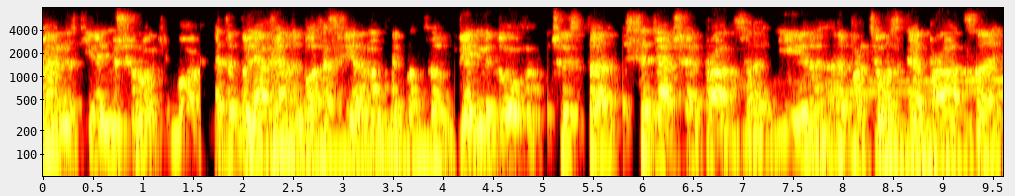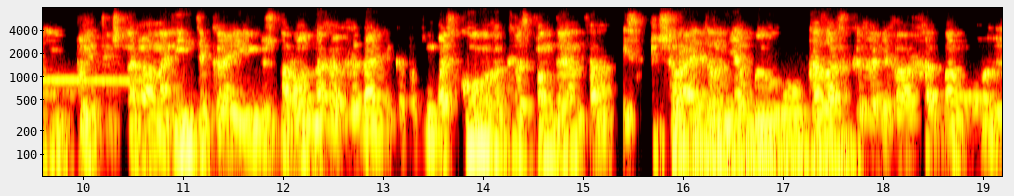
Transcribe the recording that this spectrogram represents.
э, рэальнасці вельмі шырокі бо это былі агляды благасферы напрыклад вельмі доўга чыста сядзячая праца і рэпарцёрская праца і палітычнага аналітыка і міжнароднага глядальніка потом вайсковага корэспандэнта і спічрайтером я быў у казахскага алігарха аднаго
